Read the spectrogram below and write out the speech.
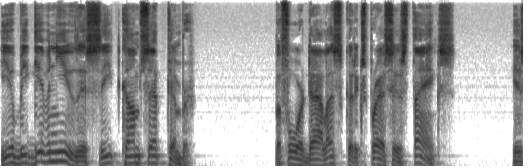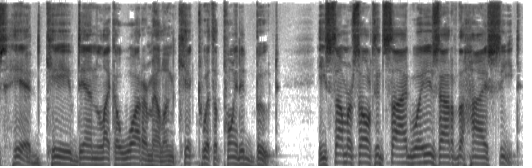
he'll be giving you this seat come September. Before Dallas could express his thanks, his head caved in like a watermelon kicked with a pointed boot. He somersaulted sideways out of the high seat.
